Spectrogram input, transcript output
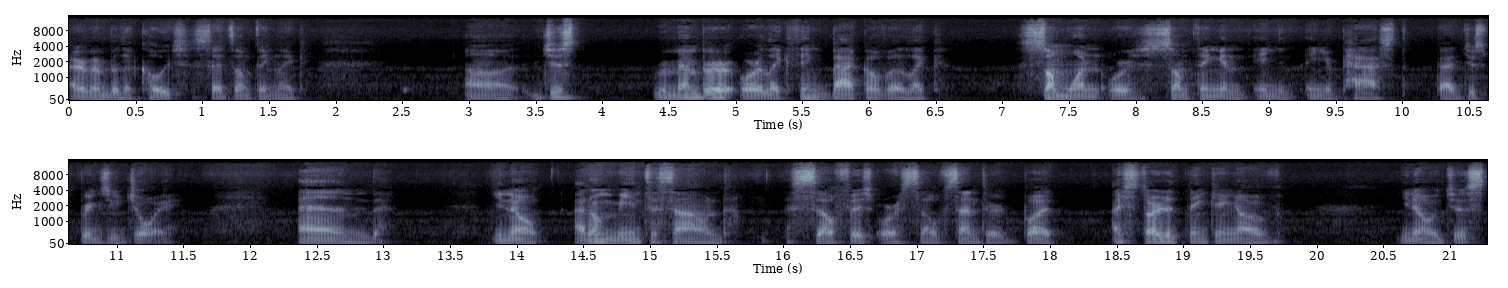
I remember the coach said something like uh just remember or like think back of a like someone or something in in in your past that just brings you joy. And you know, I don't mean to sound selfish or self-centered, but I started thinking of you know, just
